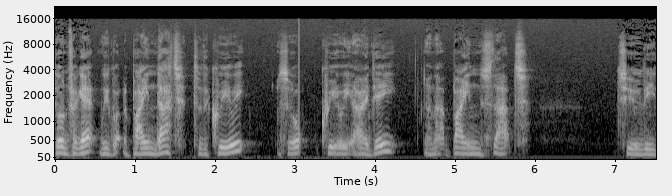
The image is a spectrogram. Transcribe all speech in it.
Don't forget, we've got to bind that to the query. So query ID, and that binds that to the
